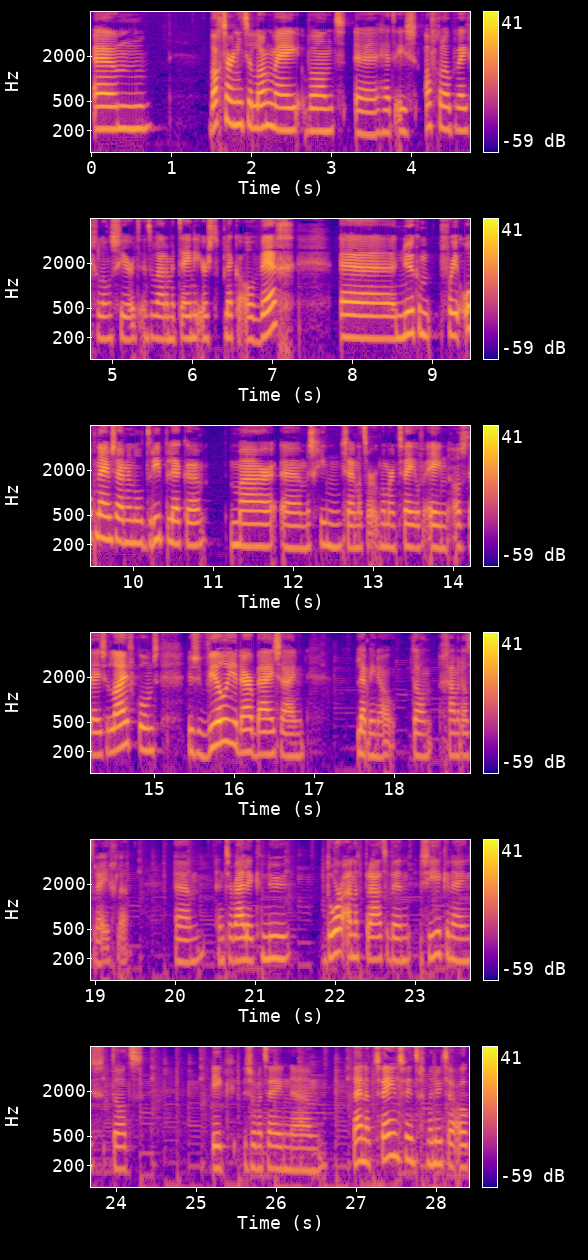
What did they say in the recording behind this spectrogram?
Um, Wacht daar niet te lang mee, want het is afgelopen week gelanceerd en toen waren meteen de eerste plekken al weg. Nu ik hem voor je opneem, zijn er nog drie plekken. Maar misschien zijn dat er ook nog maar twee of één als deze live komt. Dus wil je daarbij zijn, let me know. Dan gaan we dat regelen. Um, en terwijl ik nu door aan het praten ben, zie ik ineens dat ik zometeen um, bijna 22 minuten ook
